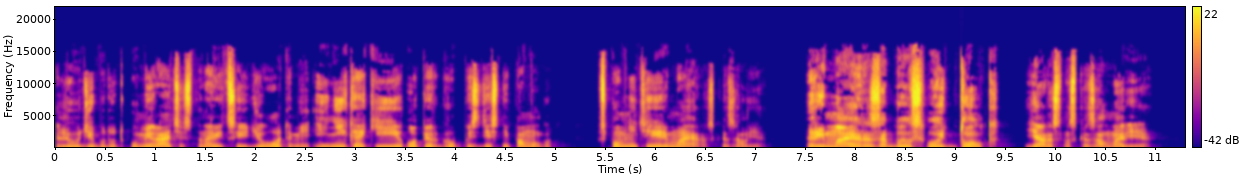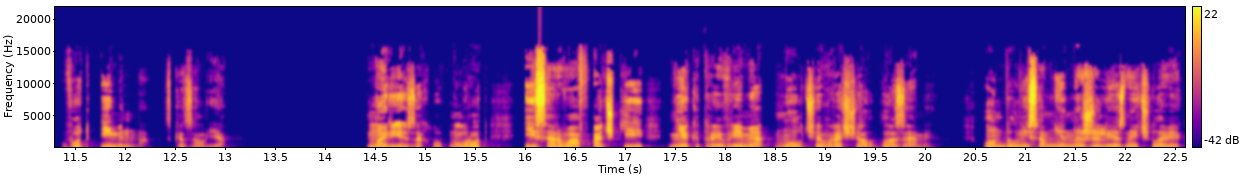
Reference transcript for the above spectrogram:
Люди будут умирать и становиться идиотами, и никакие опергруппы здесь не помогут. Вспомните Ремайера, сказал я. Ремайера забыл свой долг, яростно сказал Мария. Вот именно, сказал я. Мария захлопнул рот и, сорвав очки, некоторое время молча вращал глазами. Он был, несомненно, железный человек.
